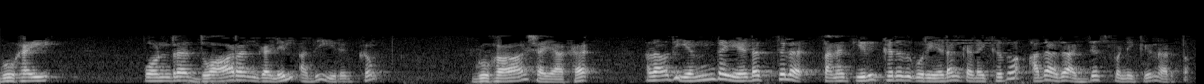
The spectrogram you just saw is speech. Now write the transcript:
குகை போன்ற துவாரங்களில் அது இருக்கும். குகாசயக அதாவது எந்த இடத்துல தனக்கு இருக்கிறதுக்கு ஒரு இடம் கிடைக்குதோ அதை அது அட்ஜஸ்ட் பண்ணிக்குன்னு அர்த்தம்.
